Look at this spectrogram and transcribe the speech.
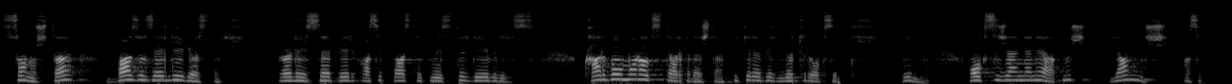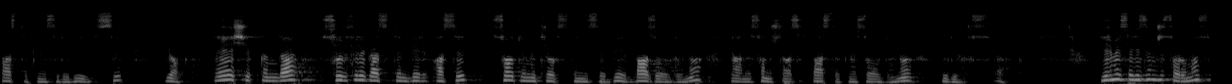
sonuçta baz özelliği gösterir. Öyleyse bir asit baz tekmesidir diyebiliriz. Karbon monoksit arkadaşlar bir kere bir nötr oksittir. Değil mi? Oksijenle ne yapmış? Yanmış. Asit baz tekmesiyle bir ilgisi yok. E şıkkında sülfürik asitin bir asit, sodyum hidroksitin ise bir baz olduğunu yani sonuçta asit baz tekmesi olduğunu biliyoruz. Evet. 28. sorumuz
